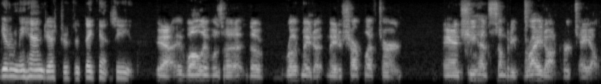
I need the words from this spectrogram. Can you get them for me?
giving me hand gestures that they can't see. either. Yeah, it, well, it was a the road made a made a sharp left turn, and she had somebody right on her tail,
